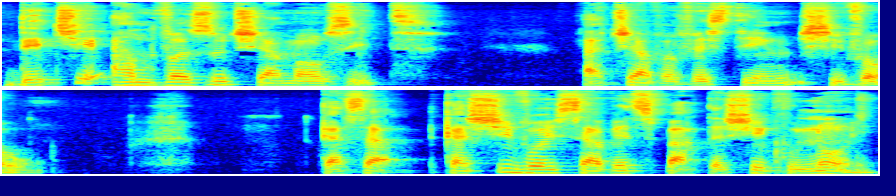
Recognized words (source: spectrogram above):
De ce am văzut și am auzit? Aceea vă vestim și vouă ca, să, ca și voi să aveți părtășie cu noi.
